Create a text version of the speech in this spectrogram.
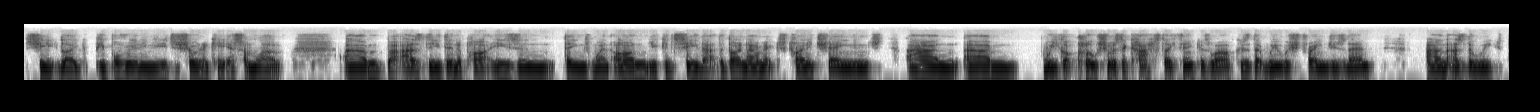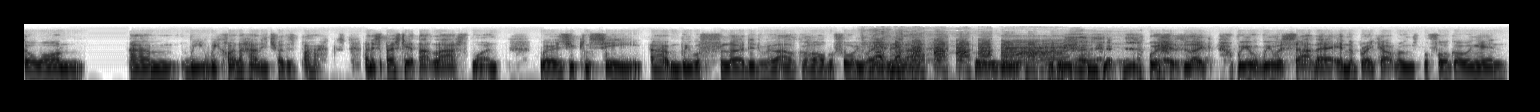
She like people really need to show Nikita some love. Um, but as the dinner parties and things went on, you could see that the dynamics kind of changed, and um, we got closer as a cast, I think, as well, because that we were strangers then. And as the weeks go on, um, we we kind of had each other's backs, and especially at that last one, where as you can see, um, we were flooded with alcohol before we went in that. we, we, we- like we we were sat there in the breakout rooms before going in,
